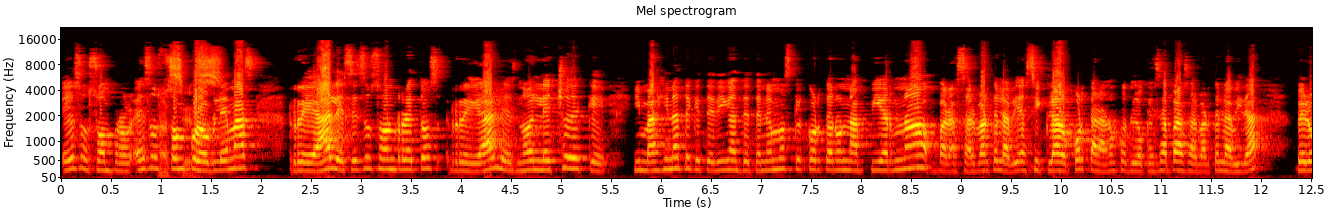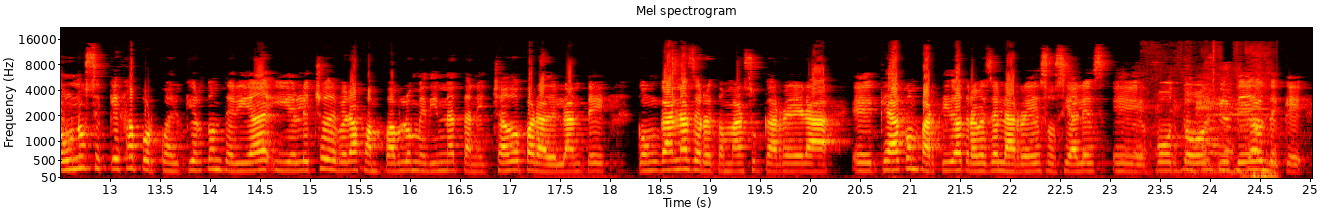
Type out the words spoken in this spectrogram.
Esos son, esos son problemas reales, esos son retos reales, ¿no? El hecho de que, imagínate que te digan, te tenemos que cortar una pierna para salvarte la vida, sí, claro, córtala, ¿no? Lo que sea para salvarte la vida, pero uno se queja por cualquier tontería y el hecho de ver a Juan Pablo Medina tan echado para adelante, con ganas de retomar su carrera, eh, que ha compartido a través de las redes sociales eh, fotos, videos de que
